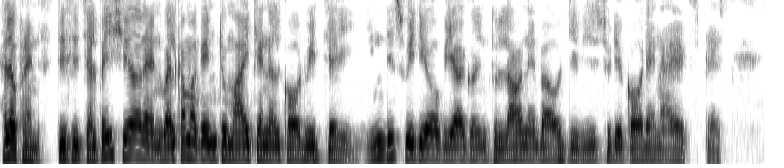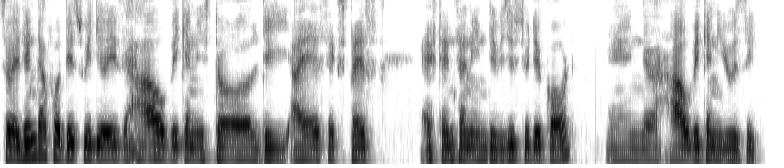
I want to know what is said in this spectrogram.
Hello friends, this is Jalpesh here and welcome again to my channel Code with JV. In this video, we are going to learn about the Visual Studio Code and IIS Express. So agenda for this video is how we can install the IIS Express extension in the Visual Studio Code and uh, how we can use it.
